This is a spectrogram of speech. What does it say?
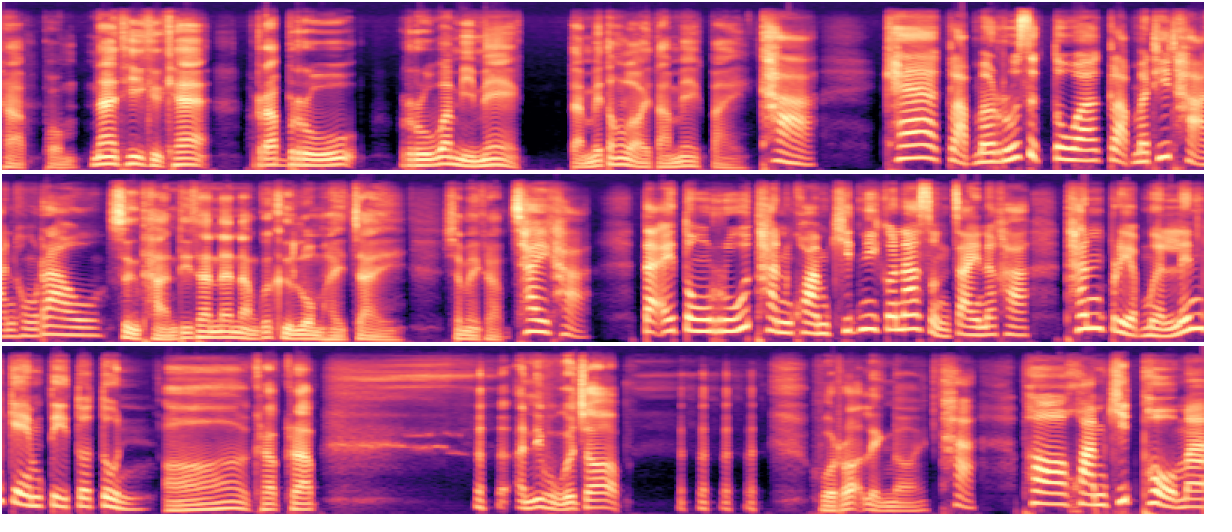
ครับผม หน้าที่คือแค่รับรู้รู้ว่ามีเมฆ แต่ไม่ต้องลอยตามเมฆไป ค่ะ แค่กลับมารู้สึกตัวกลับมาที่ฐานของเรา ซึ่งฐานที่ท่านแนะนำก็คือลมหายใจใช่ไหมครับ ใช่ค่ะ แต่ไอ้ตรงรู้ทันความคิดนี่ก็น่าสนใจนะคะ ท่านเปรียบเหมือนเล่นเกมตีตัวตุ่น อ๋อครับครับ อันนี้ผมก็ชอบ หัวเราะเล็กน้อย ค่ะ พอความคิดโผล่มา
